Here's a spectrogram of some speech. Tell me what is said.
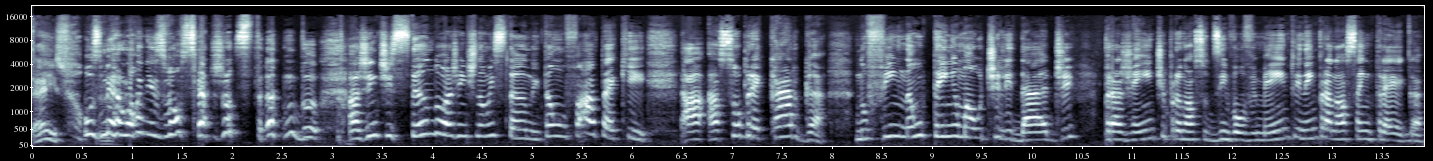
É isso. Os melones vão se ajustando, a gente estando ou a gente não estando. Então, o fato é que a, a sobrecarga, no fim, não tem uma utilidade para gente, para o nosso desenvolvimento e nem para nossa entrega.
